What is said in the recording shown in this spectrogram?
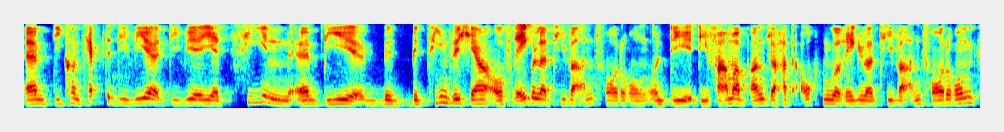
Ähm, die Konzepte, die wir, die wir jetzt ziehen, äh, die be beziehen sich ja auf regulative Anforderungen und die, die Pharmabranche hat auch nur regulative Anforderungen.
